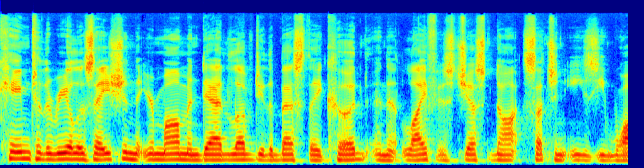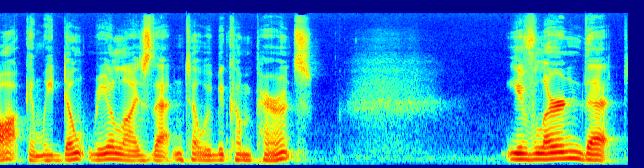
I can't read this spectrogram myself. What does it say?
came to the realization that your mom and dad loved you the best they could and that life is just not such an easy walk and we don't realize that until we become parents you've learned that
